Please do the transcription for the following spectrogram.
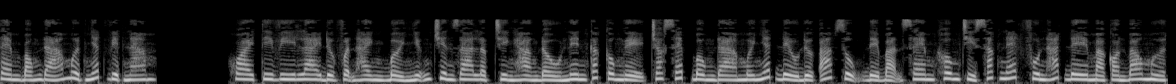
xem bóng đá mượt nhất Việt Nam. Khoai TV Live được vận hành bởi những chuyên gia lập trình hàng đầu nên các công nghệ chắc xếp bóng đá mới nhất đều được áp dụng để bạn xem không chỉ sắc nét Full HD mà còn bao mượt.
